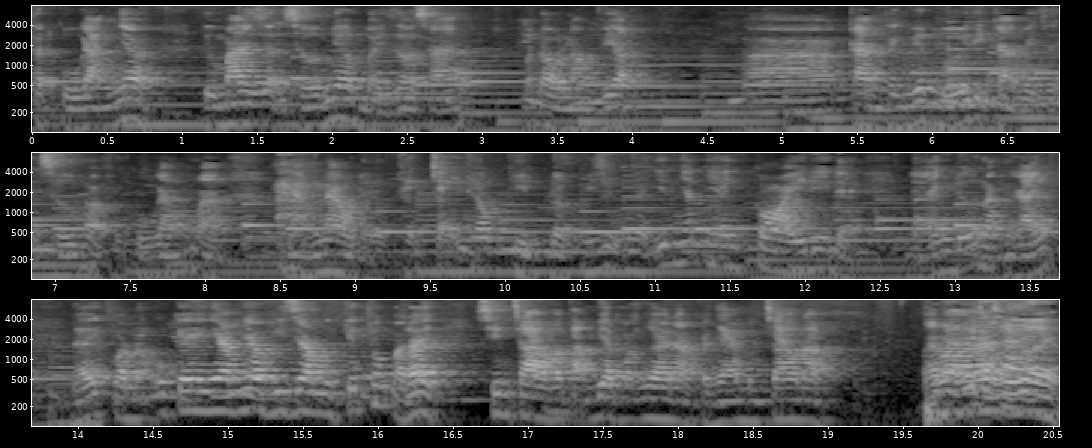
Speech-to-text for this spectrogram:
thật cố gắng nhá. Từ mai dậy sớm nhá 7 giờ sáng bắt đầu làm việc. À, càng thành viên mới thì càng phải dậy sớm và phải cố gắng mà làm nào để chạy theo kịp được. Ví dụ là ít nhất như anh còi đi để để anh đỡ nặng gánh. Đấy còn là ok anh em nhá. Video mình kết thúc ở đây. Xin chào và tạm biệt mọi người nào cả nhà. Mình chào nào. Bye. bye Mọi người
